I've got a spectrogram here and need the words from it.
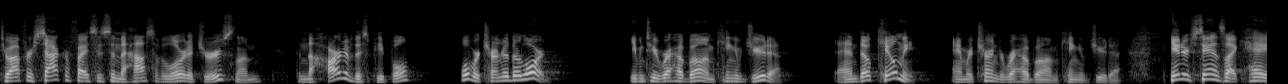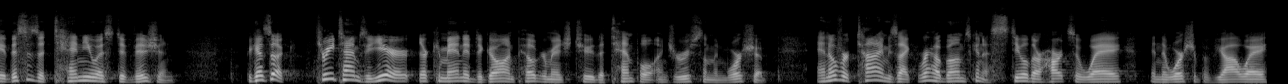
to offer sacrifices in the house of the Lord at Jerusalem, then the heart of this people will return to their Lord, even to Rehoboam, king of Judah. And they'll kill me and return to Rehoboam, king of Judah. He understands, like, hey, this is a tenuous division. Because look, three times a year, they're commanded to go on pilgrimage to the temple in Jerusalem and worship. And over time, he's like, Rehoboam's going to steal their hearts away in the worship of Yahweh.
